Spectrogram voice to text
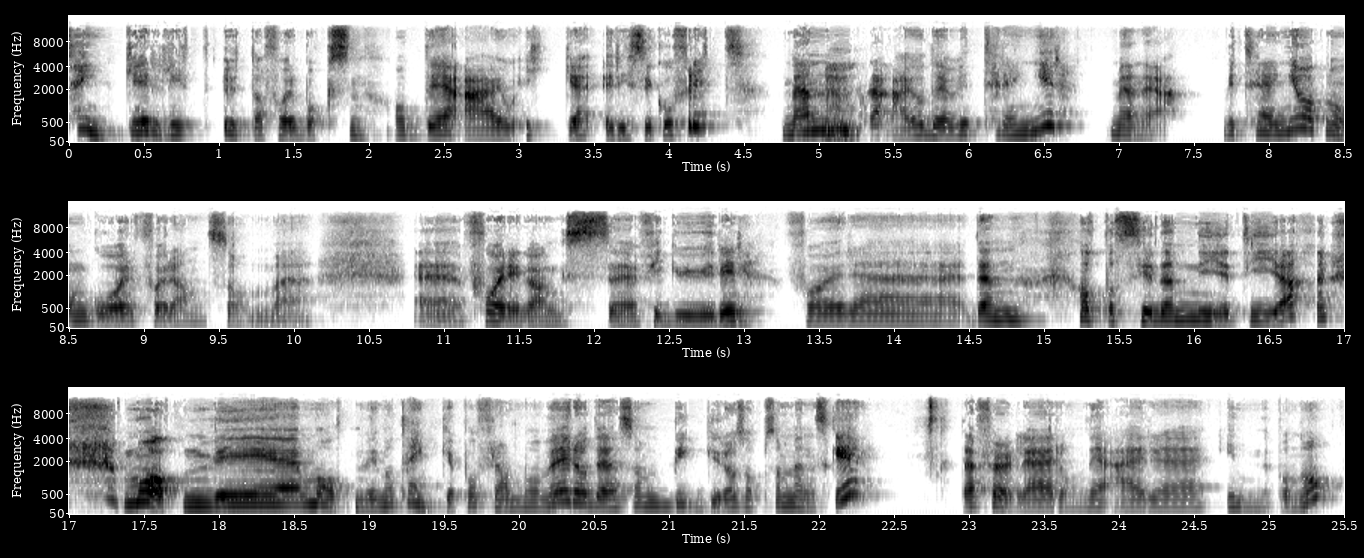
tenker litt utafor boksen. Og det er jo ikke risikofritt. Men mm. det er jo det vi trenger, mener jeg. Vi trenger jo at noen går foran som eh, foregangsfigurer for eh, den, holdt på å si, den nye tida. Måten vi, måten vi må tenke på framover, og det som bygger oss opp som mennesker. Der føler jeg Ronny er eh, inne på noe.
